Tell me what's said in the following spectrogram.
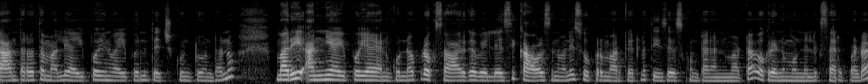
దాని తర్వాత మళ్ళీ అయిపోయినవి అయిపోయిన తెచ్చుకుంటూ ఉంటాను. మరి అన్నీ అయిపోయాయి అనుకున్నప్పుడు ఒకసారిగా వెళ్ళేసి కావాల్సినవన్నీ సూపర్ మార్కెట్లో తీసేసుకుంటాను అనమాట ఒక రెండు మూడు నెలలకు సరిపడా.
